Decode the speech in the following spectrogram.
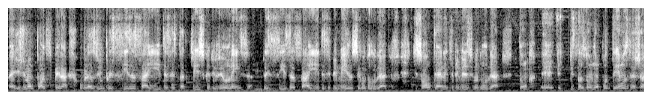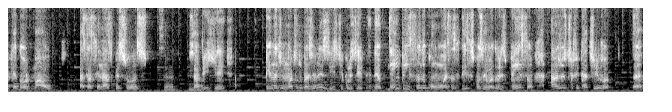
né? A gente não pode esperar. O Brasil precisa sair dessa estatística de violência, uhum. precisa sair desse primeiro, segundo lugar, que só alterna entre primeiro e segundo lugar. Então, é, é nós não, não podemos achar que é normal assassinar as pessoas. Certo. Sabe? Pena de morte no Brasil não existe, inclusive. Nem pensando como essas, esses conservadores pensam, há justificativa. Né?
